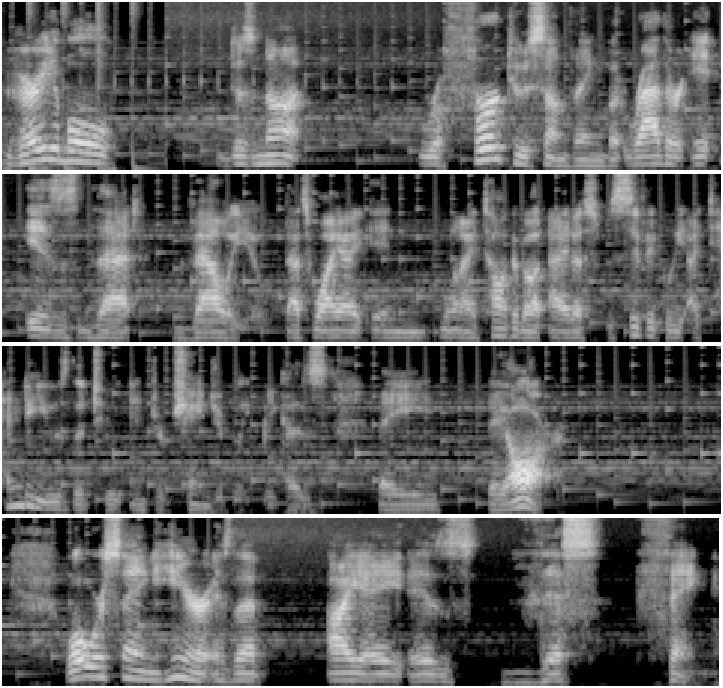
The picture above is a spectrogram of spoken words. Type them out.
variable does not refer to something, but rather it is that value. That's why I, in when I talk about Ada specifically, I tend to use the two interchangeably because they they are. What we're saying here is that IA is this thing.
